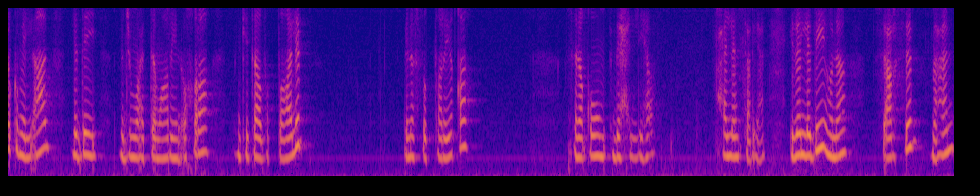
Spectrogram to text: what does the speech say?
نكمل الآن لدي مجموعة تمارين أخرى من كتاب الطالب بنفس الطريقة. سنقوم بحلها. حلا سريعا. إذا لدي هنا سأرسم معا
